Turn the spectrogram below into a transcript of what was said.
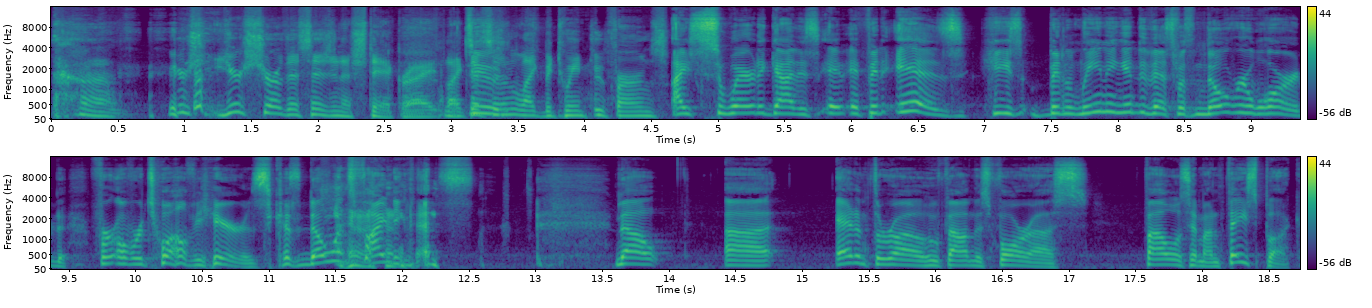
Doug. you're you're sure this isn't a stick, right? Like this isn't like between two ferns. I swear to God, this, if, it is, he's been leaning into this with no reward for over 12 years because no one's finding this. Now, uh, Adam Thoreau, who found this for us, follows him on Facebook.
